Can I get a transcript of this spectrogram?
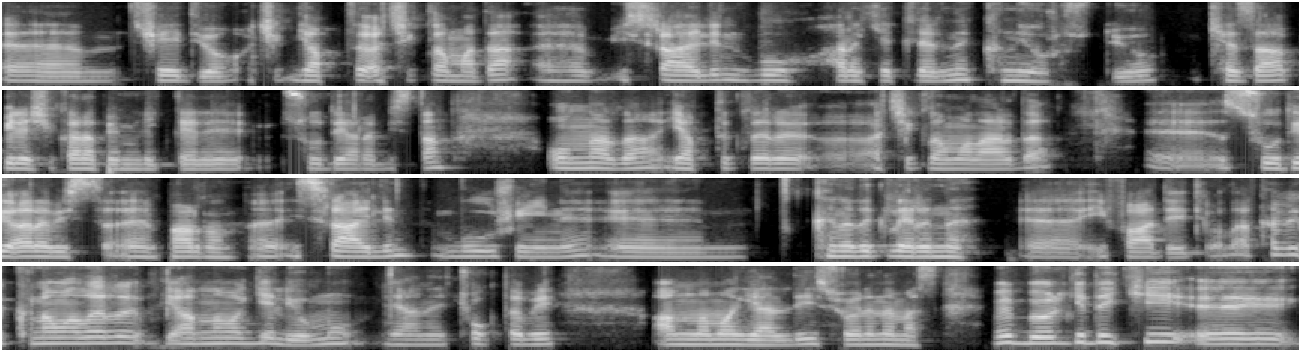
emm, şey diyor, açık yaptığı açıklamada, eee, "İsrail'in bu hareketlerini kınıyoruz." diyor. Keza Birleşik Arap Emirlikleri, Suudi Arabistan onlar da yaptıkları, ııı, açıklamalarda, eee, Suudi Arabista eee, pardon, eee, İsrail'in bu şeyini, emm, kınadıklarını, eee, ifade ediyorlar. Tabii kınamaları bir anlama geliyor mu? Yani, çok da bir anlama geldiği söylenemez ve bölgedeki, ge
